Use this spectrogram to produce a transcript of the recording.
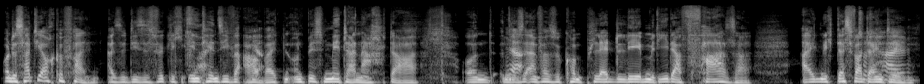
Und es hat dir auch gefallen, also dieses wirklich Voll. intensive Arbeiten ja. und bis Mitternacht da und ja. das einfach so komplett leben mit jeder Faser. Eigentlich, das war Total. dein Ding.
